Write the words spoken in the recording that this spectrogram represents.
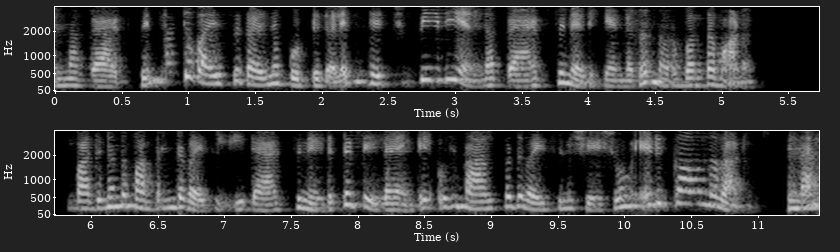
എന്ന വാക്സിൻ പത്ത് വയസ്സ് കഴിഞ്ഞ കുട്ടികളിൽ എച്ച് പി വി എന്ന വാക്സിൻ എടുക്കേണ്ടത് നിർബന്ധമാണ്. പതിനൊന്ന് പന്ത്രണ്ട് വയസ്സിൽ ഈ വാക്സിൻ എടുത്തിട്ടില്ല എങ്കിൽ ഒരു നാൽപ്പത് വയസ്സിന് ശേഷവും എടുക്കാവുന്നതാണ്. എന്നാൽ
